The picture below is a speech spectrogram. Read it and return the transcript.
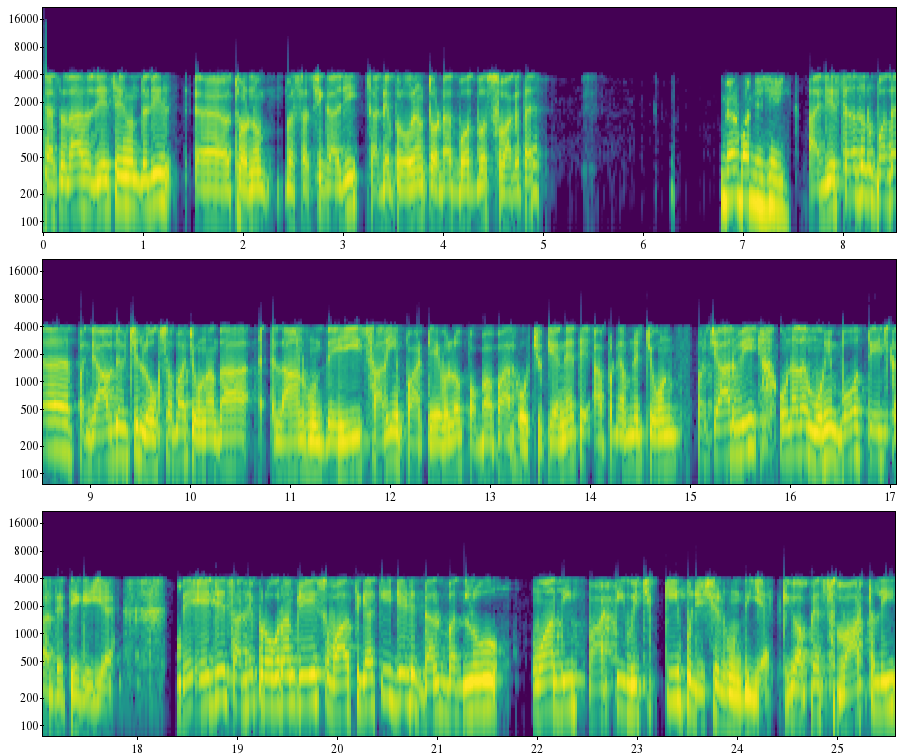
ਸਰਦਾਰ ਹਰਜੀਤ ਸਿੰਘ ਹੁੰਦਲ ਜੀ ਤੁਹਾਨੂੰ ਸਤਿ ਸ਼੍ਰੀ ਅਕਾਲ ਜੀ। ਸਾਡੇ ਪ੍ਰੋਗਰਾਮ ਤੁਹਾਡਾ ਬਹੁਤ-ਬਹੁਤ ਸਵਾਗਤ ਹੈ। ਮਿਹਰਬਾਨੀ ਜੀ। ਅੱਜ ਜਿਸ ਤਰ੍ਹਾਂ ਤੁਹਾਨੂੰ ਪਤਾ ਹੈ ਪੰਜਾਬ ਦੇ ਵਿੱਚ ਲੋਕ ਸਭਾ ਚੋਣਾਂ ਦਾ ਐਲਾਨ ਹੁੰਦੇ ਹੀ ਸਾਰੀਆਂ ਪਾਰਟੀਆਂ ਵੱਲੋਂ ਪੱਬਾਂ ਭਾਰ ਹੋ ਚੁੱਕੀਆਂ ਨੇ ਤੇ ਆਪਣੇ ਆਪਣੇ ਚੋਣ ਪ੍ਰਚਾਰ ਵੀ ਉਹਨਾਂ ਦਾ ਮੁਹਿੰਮ ਬਹੁਤ ਤੇਜ਼ ਕਰ ਦਿੱਤੀ ਗਈ ਹੈ। ਤੇ ਇਹ ਜੇ ਸਾਡੇ ਪ੍ਰੋਗਰਾਮ 'ਚ ਇਹ ਸਵਾਲ ਸੀਗਾ ਕਿ ਜਿਹੜੇ ਦਲ ਬਦਲੂਆਂ ਦੀ ਪਾਰਟੀ ਵਿੱਚ ਕੀ ਪੋਜੀਸ਼ਨ ਹੁੰਦੀ ਹੈ? ਕਿ ਉਹ ਆਪਣੇ ਸਵਾਰਥ ਲਈ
